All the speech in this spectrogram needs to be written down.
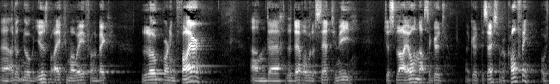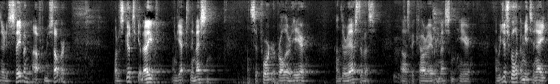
Uh, I don't know about you, but I come away from a big log burning fire, and uh, the devil would have said to me, "Just lie on. That's a good, a good position. We're comfy." I was nearly sleeping after my supper, but it's good to get out and get to the mission and support our brother here and the rest of us as we carry out our mission here. And we just welcome you tonight,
